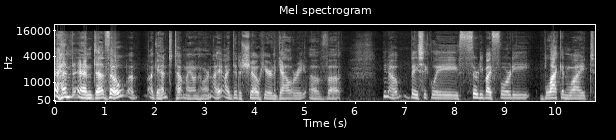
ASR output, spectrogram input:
and and uh, though uh, again to tap my own horn, I, I did a show here in a gallery of, uh, you know, basically thirty by forty black and white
